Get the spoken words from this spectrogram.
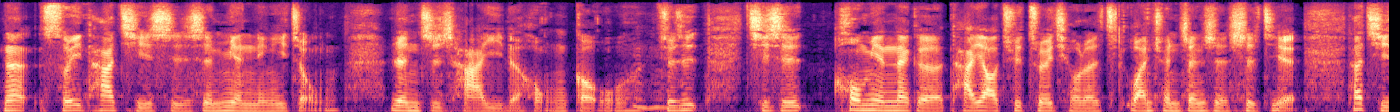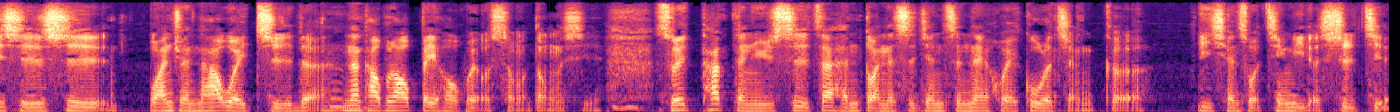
那所以他其实是面临一种认知差异的鸿沟，就是其实后面那个他要去追求的完全真实的世界，他其实是完全他未知的，那他不知道背后会有什么东西，所以他等于是在很短的时间之内回顾了整个。以前所经历的世界，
